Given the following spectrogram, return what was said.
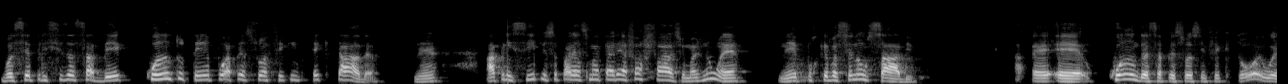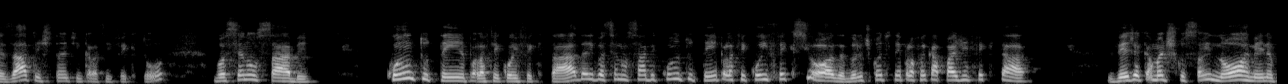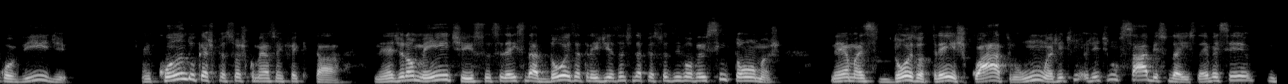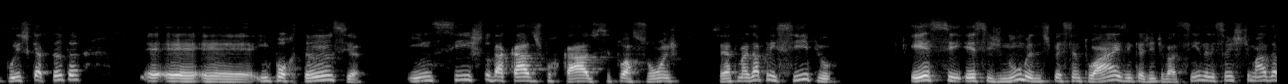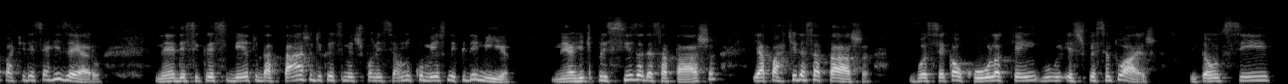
Você precisa saber quanto tempo a pessoa fica infectada, né? A princípio, isso parece uma tarefa fácil, mas não é, né? Porque você não sabe é, é, quando essa pessoa se infectou, o exato instante em que ela se infectou. Você não sabe quanto tempo ela ficou infectada e você não sabe quanto tempo ela ficou infecciosa, durante quanto tempo ela foi capaz de infectar. Veja que é uma discussão enorme aí na Covid, quando que as pessoas começam a infectar. Né? Geralmente, isso se, daí se dá dois a três dias antes da pessoa desenvolver os sintomas. Né? Mas dois ou três, quatro, um, a gente, a gente não sabe isso daí. Isso daí vai ser, por isso que há tanta é, é, é, importância em se estudar casos por casos, situações certo? Mas a princípio, esse, esses números, esses percentuais em que a gente vacina, eles são estimados a partir desse R0, né? Desse crescimento da taxa de crescimento exponencial no começo da epidemia. Né? A gente precisa dessa taxa e a partir dessa taxa você calcula quem esses percentuais. Então, se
